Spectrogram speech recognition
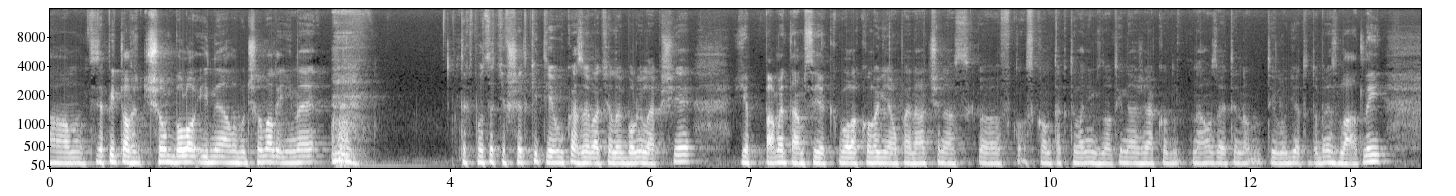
Um, si sa pýtal, čo bolo iné, alebo čo mali iné. tak v podstate všetky tie ukazovatele boli lepšie. Ja pamätám si, ako bola kolegyňa úplne nadšená s, s kontaktovaním z Notina, že ako naozaj ten, tí ľudia to dobre zvládli. Uh,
